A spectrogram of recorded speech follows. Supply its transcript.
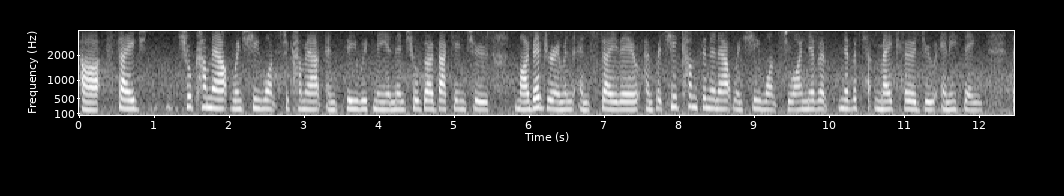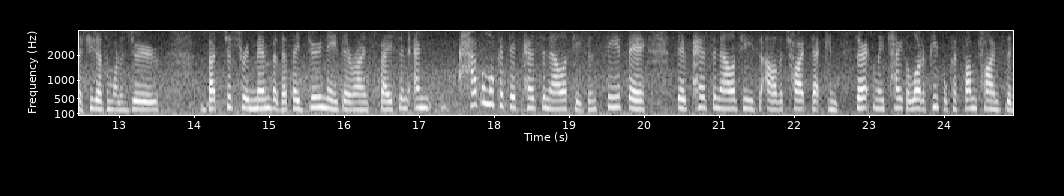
uh, Sage, she'll come out when she wants to come out and be with me, and then she'll go back into my bedroom and, and stay there. And but she comes in and out when she wants to. I never never make her do anything that she doesn't want to do but just remember that they do need their own space and, and have a look at their personalities and see if their, their personalities are the type that can certainly take a lot of people because sometimes the,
